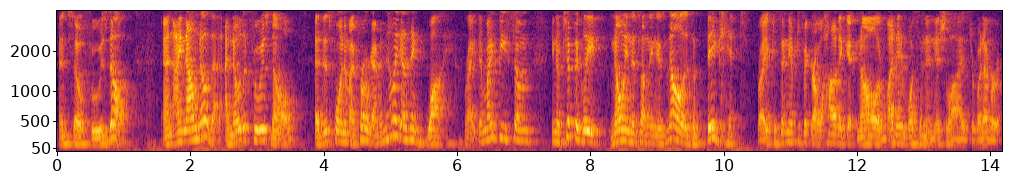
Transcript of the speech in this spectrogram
And so foo is null. And I now know that. I know that foo is null at this point in my program, and now I gotta think why, right? There might be some, you know, typically knowing that something is null is a big hint, right? Because then you have to figure out, well, how did it get null, or why didn't it wasn't initialized, or whatever,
